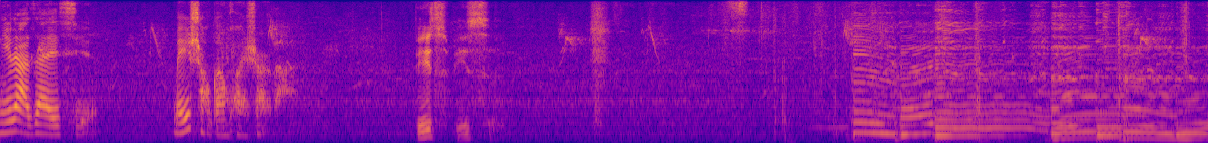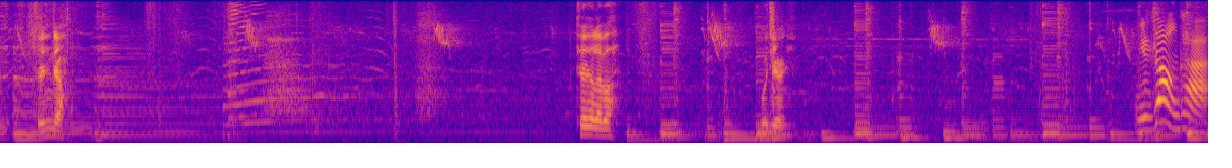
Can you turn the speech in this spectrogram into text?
你俩在一起，没少干坏事吧？彼此彼此。小心点。跳下来吧，我接着你。你让开，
